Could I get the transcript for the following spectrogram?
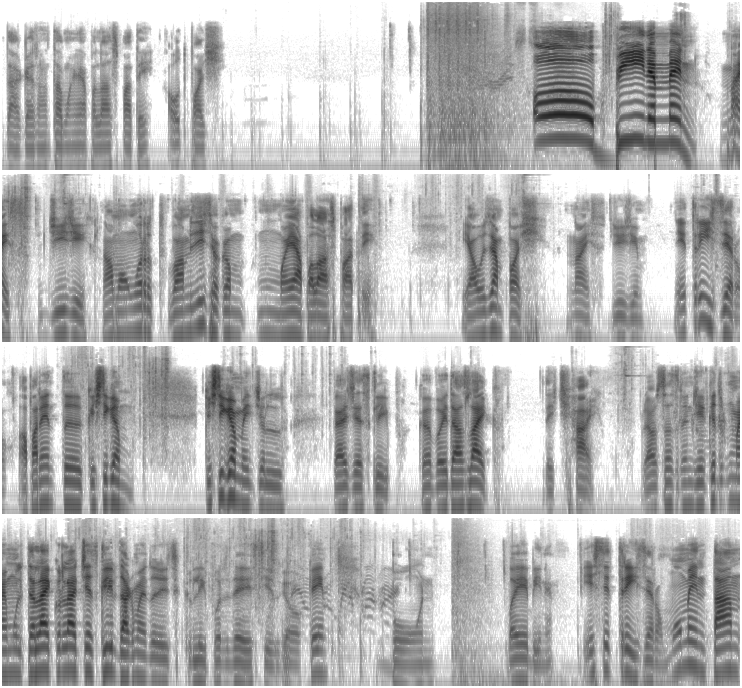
Da, garantat mă ia pe la spate. Aud pași. Oh, bine, men! Nice, GG, l-am omorât. V-am zis eu că mă ia pe la spate. Ia auzeam pași. Nice, GG. E 3-0. Aparent uh, câștigăm. Câștigăm meciul pe acest clip. Că voi dați like. Deci, hai. Vreau să strângem cât mai multe like-uri la acest clip dacă mai doriți clipuri de CSGO, ok? Bun. Bă, e bine. Este 3-0. Momentan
